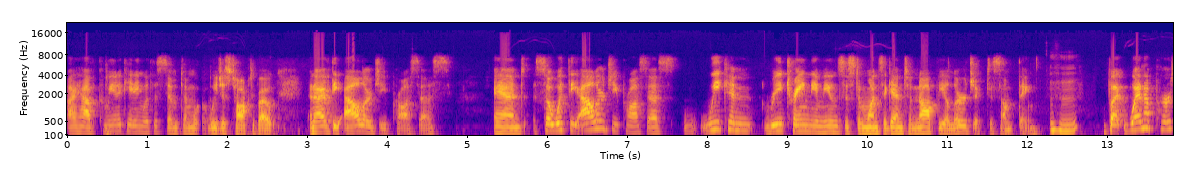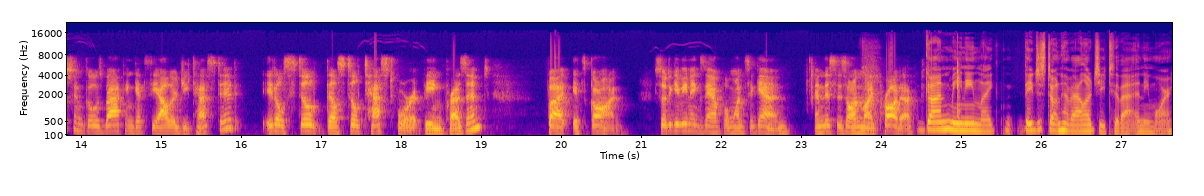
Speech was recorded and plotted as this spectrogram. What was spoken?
I have communicating with the symptom, what we just talked about, and I have the allergy process. And so with the allergy process, we can retrain the immune system once again to not be allergic to something. hmm But when a person goes back and gets the allergy tested, it'll still they'll still test for it being present, but it's gone. So to give you an example once again, and this is on my product, Gone meaning like they just don't have allergy to that anymore.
